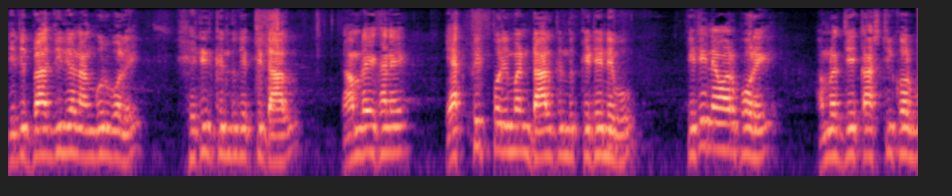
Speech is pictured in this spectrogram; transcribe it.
যেটি ব্রাজিলিয়ান আঙ্গুর বলে, সেটির কিন্তু একটি ডাল। আমরা এখানে এক ফিট পরিমাণ ডাল কিন্তু কেটে নেব। কেটে নেওয়ার পরে আমরা যে কাজটি করব,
